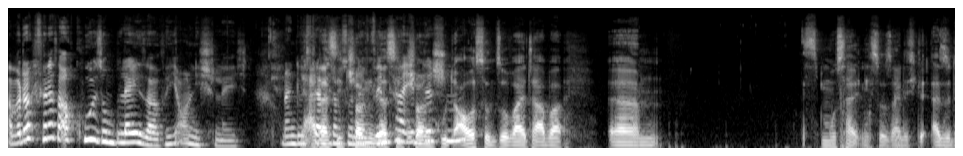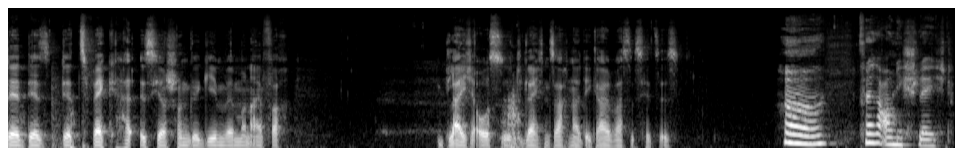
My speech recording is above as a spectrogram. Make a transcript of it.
Aber doch, ich finde das auch cool, so ein Blazer, finde ich auch nicht schlecht. Und dann gibt es, Ja, das ich, sieht so schon, das sieht schon gut aus und so weiter, aber ähm, es muss halt nicht so sein. Ich, also der, der, der Zweck ist ja schon gegeben, wenn man einfach gleich aus so die gleichen Sachen hat, egal was es jetzt ist. Ha, finde das auch nicht schlecht.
